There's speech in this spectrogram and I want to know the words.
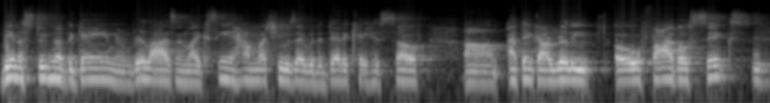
being a student of the game and realizing like seeing how much he was able to dedicate himself. Um, I think I really 05, 06 mm-hmm.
